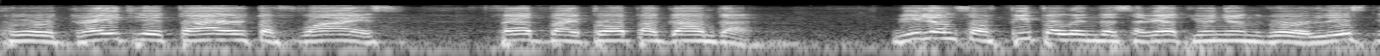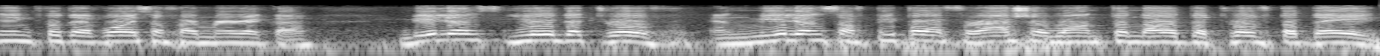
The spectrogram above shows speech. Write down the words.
who were greatly tired of lies fed by propaganda. Millions of people in the Soviet Union were listening to the voice of America. Millions knew the truth, and millions of people of Russia want to know the truth today.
